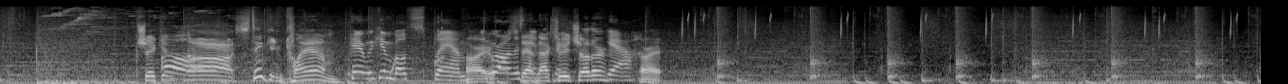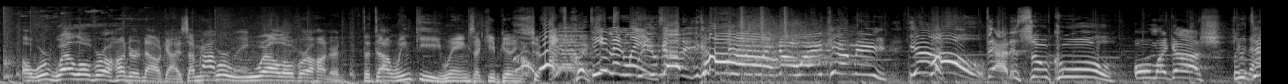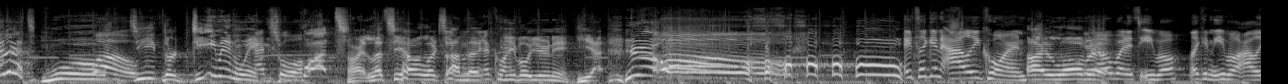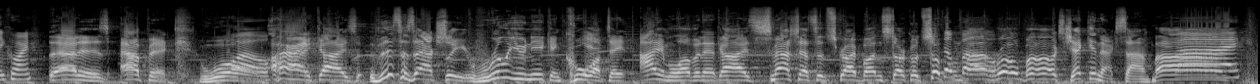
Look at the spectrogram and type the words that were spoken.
Shaking. Oh. Ah, stinking clam. Here, we can both spam. All right, we're on the stand same next to each other. Yeah. All right. Oh, we're well over 100 now, guys. I mean, Probably. we're well over 100. The Dawinki wings I keep getting. Oh, too. Wait, demon wings. You got it. You got it. No me. Yes. Whoa. That is so cool. Oh my gosh. Look you did that. it. Whoa. Whoa. Deep. They're demon wings. That's cool. What? All right, let's see how it looks on the unicorn. evil uni. Yeah. Yeah. Oh. It's like an alicorn. I love you it. know, but it's evil. Like an evil alicorn. That is epic. Whoa. Whoa. All right, guys. This is actually really unique and cool Yeah. update. I am loving it. Guys, smash that subscribe button. Start code SOAP Sopo. Robux. Check you next time. Bye. Bye.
